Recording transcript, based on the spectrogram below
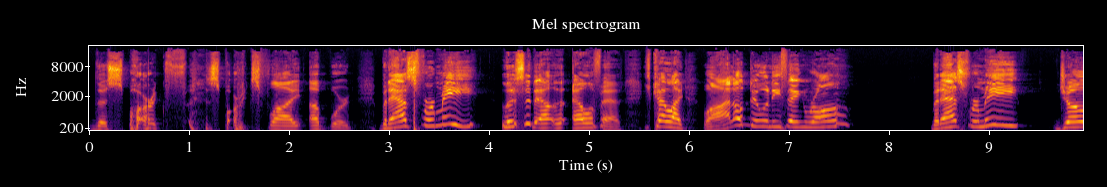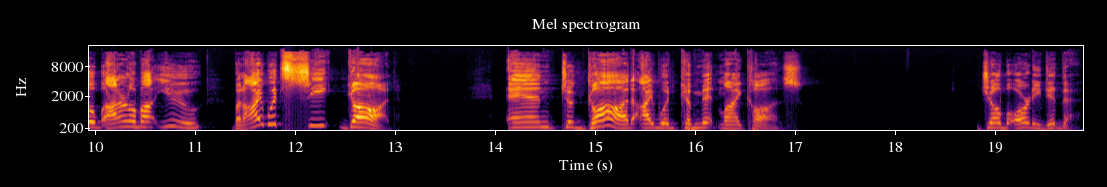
the spark, sparks fly upward. But as for me, Listen Eliphaz. He's kind of like, well, I don't do anything wrong. But as for me, Job, I don't know about you, but I would seek God. And to God, I would commit my cause. Job already did that.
